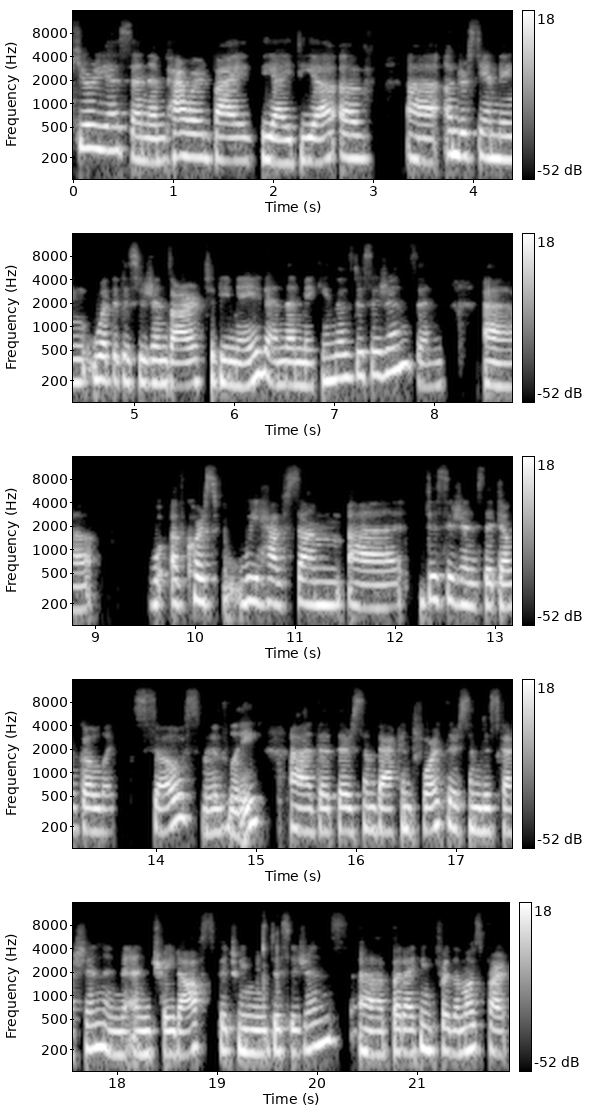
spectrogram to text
curious and empowered by the idea of uh, understanding what the decisions are to be made and then making those decisions and uh, of course, we have some uh, decisions that don't go like so smoothly, uh, that there's some back and forth, there's some discussion and, and trade offs between decisions. Uh, but I think for the most part,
